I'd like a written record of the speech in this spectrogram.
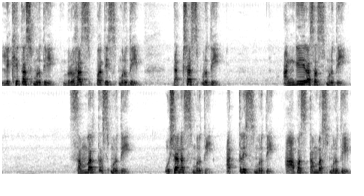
లిఖిత స్మృతి బృహస్పతి స్మృతి దక్షస్మృతి అంగీరస స్మృతి సంవర్త స్మృతి ఉషణ స్మృతి అత్రి స్మృతి ఆపస్తంభ స్మృతి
